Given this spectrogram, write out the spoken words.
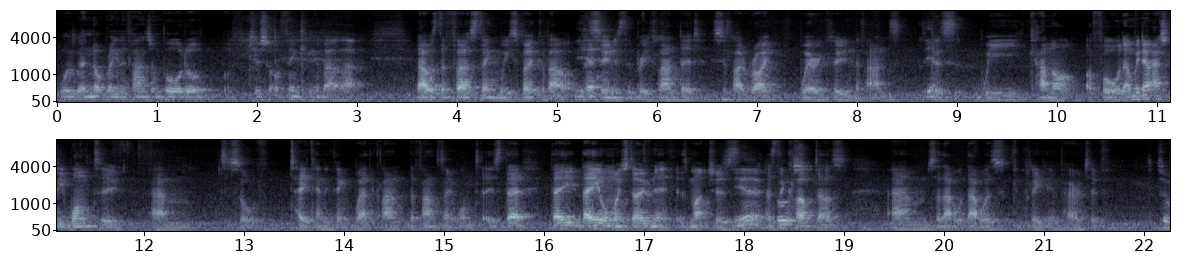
Mhm. We- We're not bringing the fans on board, or, or just sort of thinking about that. That was the first thing we spoke about Yeah. as soon as the brief landed. It's just like, right, we're including the fans Yeah. because we cannot afford, and we don't actually want to, um, to sort of take anything where the, clan, the fans don't want it. Is that they they almost own it as much as Yeah, of as the club does. Um, so that that was completely imperative. So,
